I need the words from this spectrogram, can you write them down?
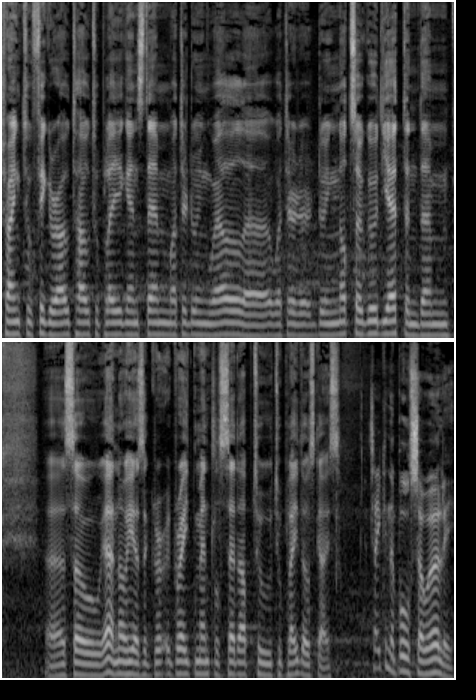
trying to figure out how to play against them, what they're doing well, uh, what they're doing not so good yet, and um, uh, so yeah, no, he has a, gr- great mental setup to to play those guys. Taking the ball so early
